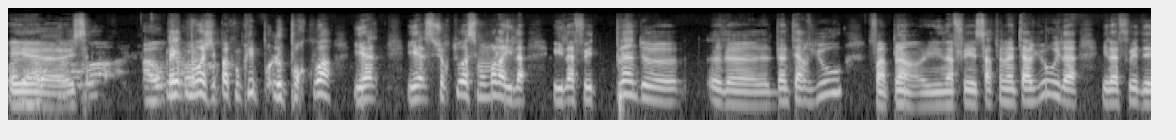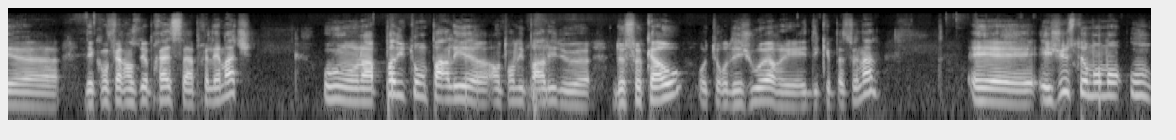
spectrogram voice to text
Ouais, Et, mais aucun mais moi, j'ai pas compris le pourquoi. Il a, il a surtout à ce moment-là, il a, il a fait plein de d'interviews, enfin plein. Il a fait certaines interviews. Il a, il a fait des, euh, des conférences de presse après les matchs où on n'a pas du tout parlé, euh, entendu parler de, de ce chaos autour des joueurs et d'équipe nationale. Et, et juste au moment où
